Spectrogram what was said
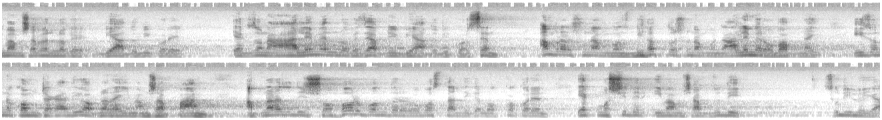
ইমাম সাহেবের লোকে বিয়াদবি করে। একজন আলেমের লোকে যে আপনি বিয়া বিয়াদবি করছেন, আমরা সুনামগঞ্জ, বৃহত্তর সুনামগঞ্জ আলেমের অভাব নাই। এই জন্য কম টাকা দিয়েও আপনারা ইমাম সাহেব পান। আপনারা যদি শহর বন্দরের অবস্থার দিকে লক্ষ্য করেন, এক মসজিদের ইমাম সাহেব যদি ছুটি লইয়া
